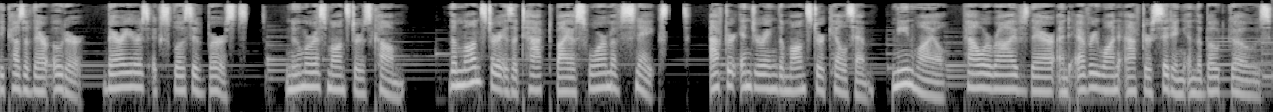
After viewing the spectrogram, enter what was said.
because of their odor, barriers explosive bursts. Numerous monsters come. The monster is attacked by a swarm of snakes. After injuring the monster kills him. Meanwhile, Cao arrives there and everyone after sitting in the boat goes.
